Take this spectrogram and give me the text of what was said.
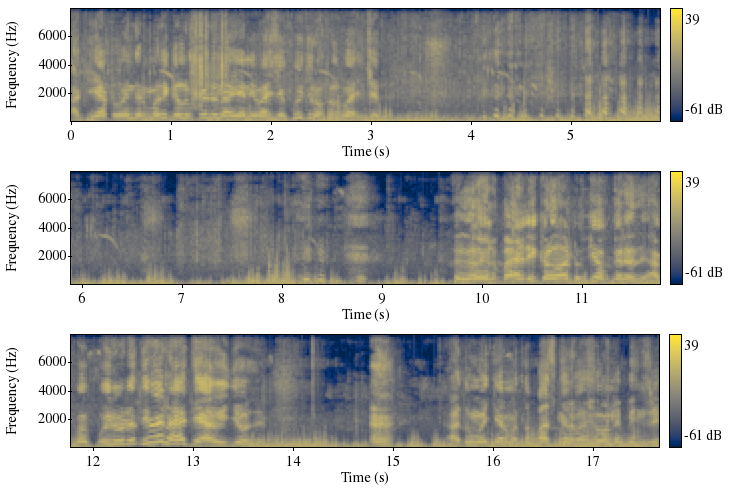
આ ગેટ અંદર મરી ગયેલું પડ્યું ને, એની વાંચે કૂતરો હલવાય છે બહાર નીકળવા હાટું કેમ કરે છે? આ કોઈ પૂર્યો નથી હોય ને આ આવી ગયો છે. આ તો હું અત્યારમાં તપાસ કરવા આવ્યો ને પિંજરે,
